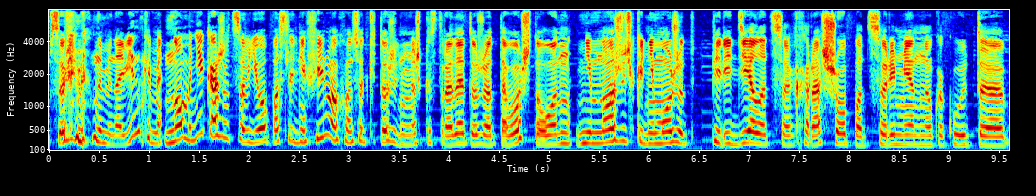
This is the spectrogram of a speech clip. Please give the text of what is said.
современными новинками. Но мне кажется, в его последних фильмах он все-таки тоже немножко страдает уже от того, что он немножечко не может переделаться хорошо под современную какую-то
